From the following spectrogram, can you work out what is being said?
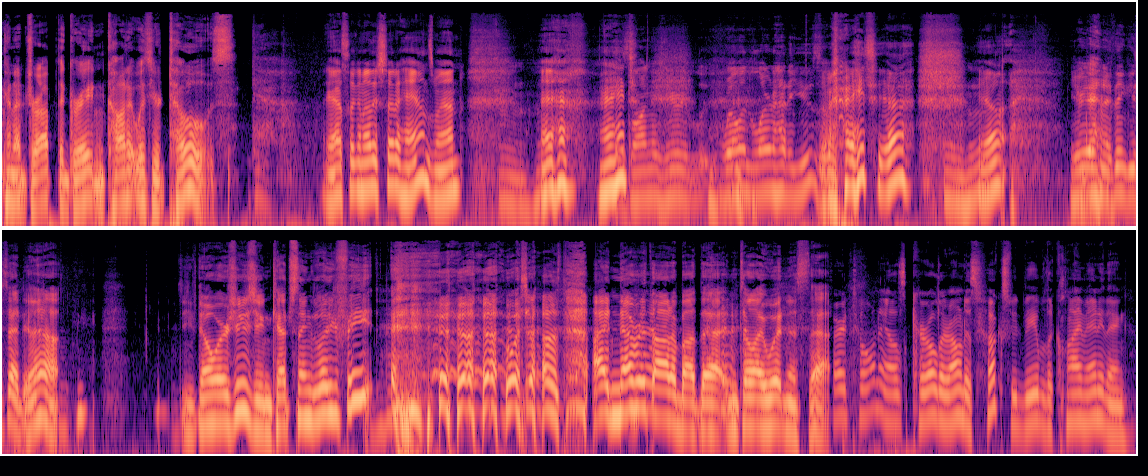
kind of dropped the grate and caught it with your toes. Yeah, it's like another set of hands, man. Mhm. right? As long as you're willing to learn how to use them. Right? Yeah. Mhm. Yeah. You're, and I think you said, yeah. You don't wear shoes, you can catch things with your feet. Which I was, I never thought about that until I witnessed that. If our toenails curled around as hooks, we'd be able to climb anything.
